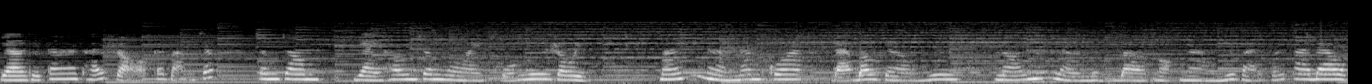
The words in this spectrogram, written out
giờ thì ta thấy rõ cái bản chất chân trong dày hơn chân ngoài của ngươi rồi. Mấy ngàn năm qua đã bao giờ như nói mấy lời nịnh bờ ngọt ngào như vậy với ta đâu.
